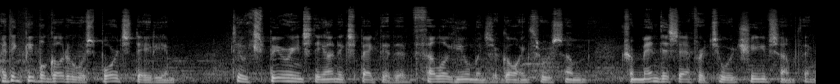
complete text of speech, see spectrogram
I think people go to a sports stadium to experience the unexpected, that fellow humans are going through some tremendous effort to achieve something,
